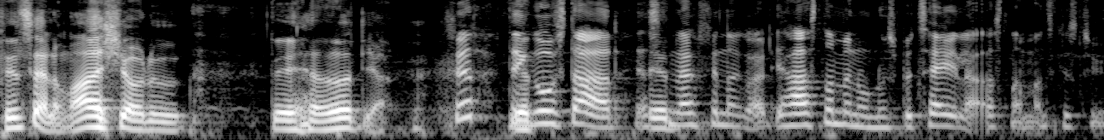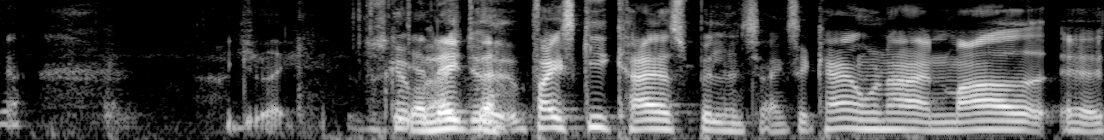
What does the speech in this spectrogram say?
det ser da meget sjovt ud. Det havde jeg. Fedt, det er Jeg- en god start. Jeg skal jeg- nok finde noget godt. Jeg har også noget med nogle hospitaler, også når man skal styre. Jeg gider ikke. Du skal Jeg bare, nægter. du, faktisk give Kaja spil en chance. Kaja, hun har en meget øh,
